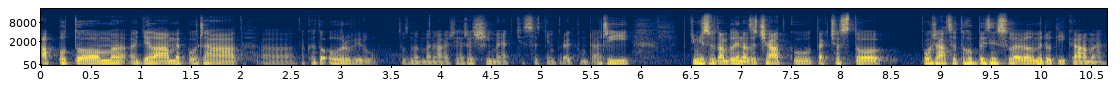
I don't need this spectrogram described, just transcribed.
A potom děláme pořád uh, takové to overview. To znamená, že řešíme, jak se těm projektům daří. Tím, že jsme tam byli na začátku, tak často pořád se toho biznisu velmi dotýkáme.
